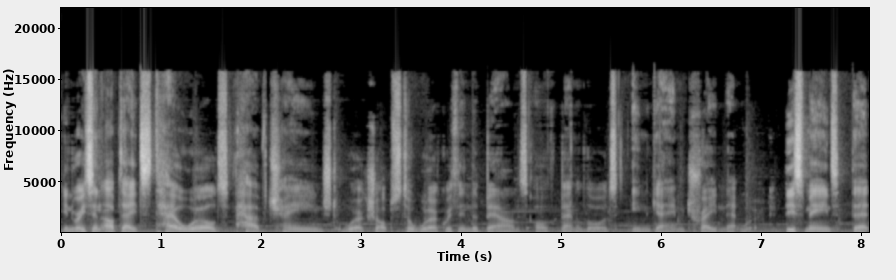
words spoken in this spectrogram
In recent updates, TaleWorlds have changed workshops to work within the bounds of Bannerlord's in-game trade network. This means that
